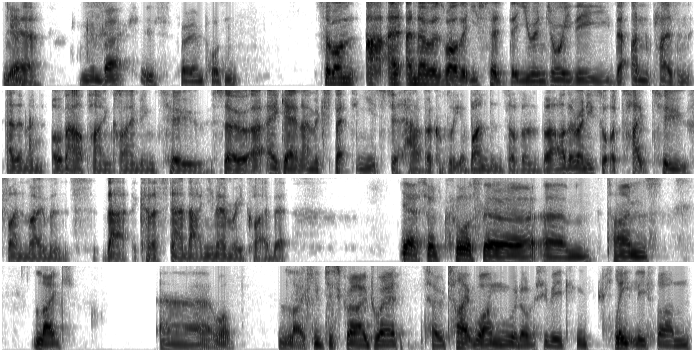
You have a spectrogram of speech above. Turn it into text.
yeah. yeah. Coming back is very important. So um, I, I, know as well that you said that you enjoy the the unpleasant element of alpine climbing too. So uh, again, I'm expecting you to have a complete abundance of them. But are there any sort of type two fun moments that kind of stand out in your memory quite a bit? Yeah, so of course there are um, times like uh, well, like you've described, where so type one would obviously be completely fun,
